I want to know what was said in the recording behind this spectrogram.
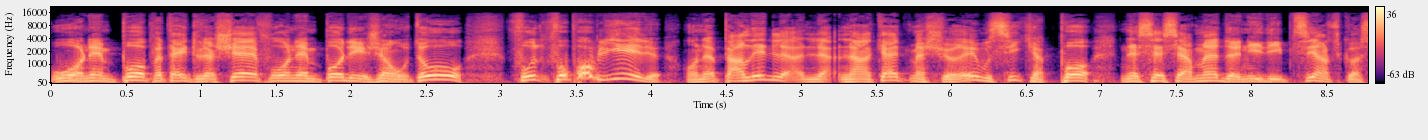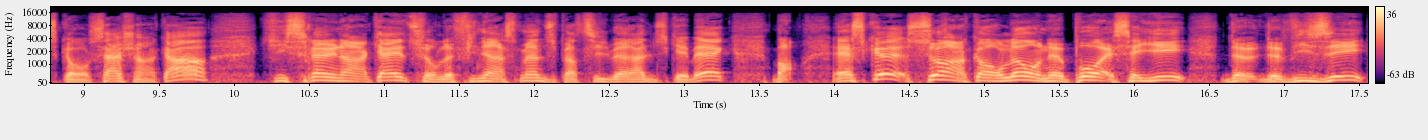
ou on n'aime pas peut-être le chef, ou on n'aime pas des gens autour, faut, faut pas oublier, là, on a parlé de l'enquête mâchurée aussi qui a pas nécessairement donné des petits, en tout cas ce qu'on sache encore, qui serait une enquête sur le financement du Parti libéral du Québec. Bon, est-ce que ça encore là, on n'a pas essayé de, de viser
